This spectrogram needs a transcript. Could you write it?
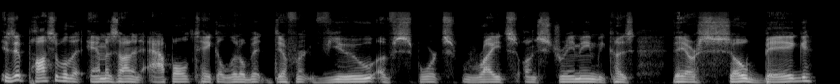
Is it possible that Amazon and Apple take a little bit different view of sports rights on streaming because they are so big?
